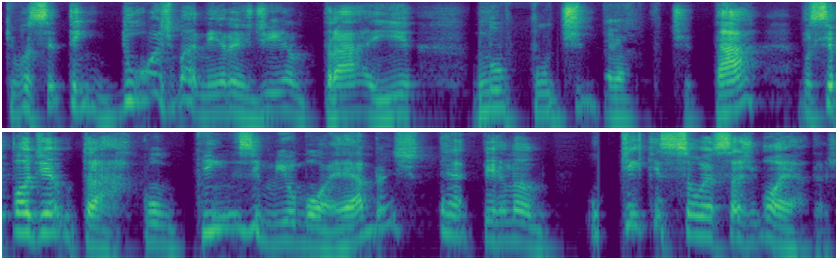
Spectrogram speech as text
que você tem duas maneiras de entrar aí no Foot Draft, tá? Você pode entrar com 15 mil moedas. É, Fernando, o que, que são essas moedas?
